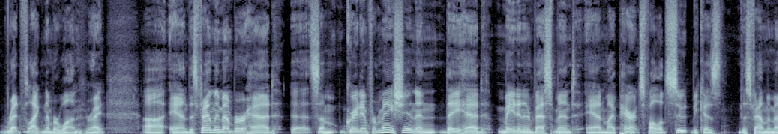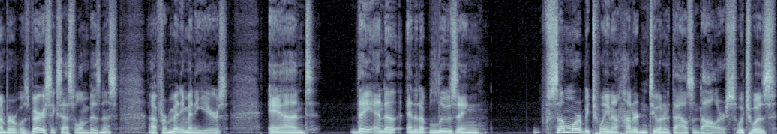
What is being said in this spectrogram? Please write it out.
red flag number one, right? Uh, and this family member had uh, some great information, and they had made an investment, and my parents followed suit because this family member was very successful in business uh, for many many years, and they end up, ended up losing somewhere between a hundred and two hundred thousand dollars, which was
